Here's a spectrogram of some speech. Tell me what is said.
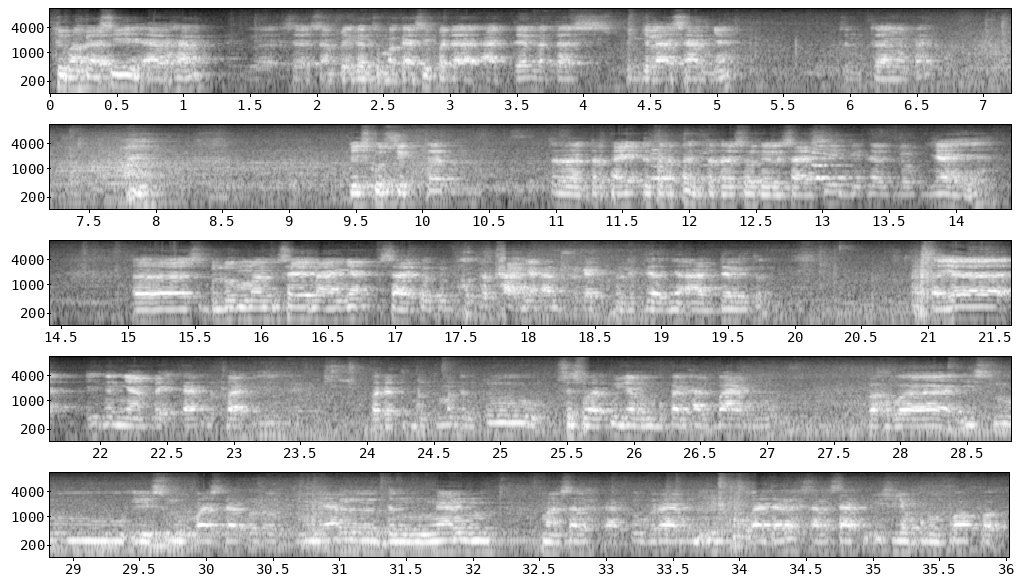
Terima kasih Arhan. Saya sampaikan terima kasih pada Adel atas penjelasannya tentang apa diskusi kita terkait dengan apa internasionalisasi Binal Jogja ya. Uh, sebelum nanti saya nanya satu pertanyaan terkait penelitiannya Adel itu, saya ingin menyampaikan berbagi pada teman-teman tentu sesuatu yang bukan hal baru bahwa isu isu pasca kolonial dengan masalah kartografi itu adalah salah satu isu yang belum pokok.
